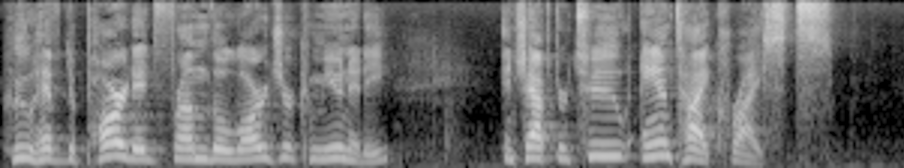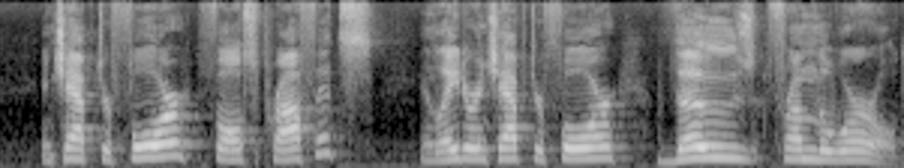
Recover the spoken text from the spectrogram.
who have departed from the larger community in chapter 2, antichrists. In chapter 4, false prophets. And later in chapter 4, those from the world.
